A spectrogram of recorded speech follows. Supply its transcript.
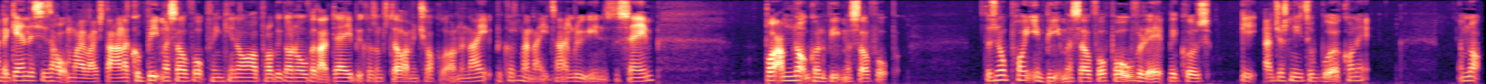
And again, this is out of my lifestyle. And I could beat myself up thinking, oh, I've probably gone over that day because I'm still having chocolate on a night because my nighttime routine is the same. But I'm not going to beat myself up. There's no point in beating myself up over it because it, I just need to work on it. I'm not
